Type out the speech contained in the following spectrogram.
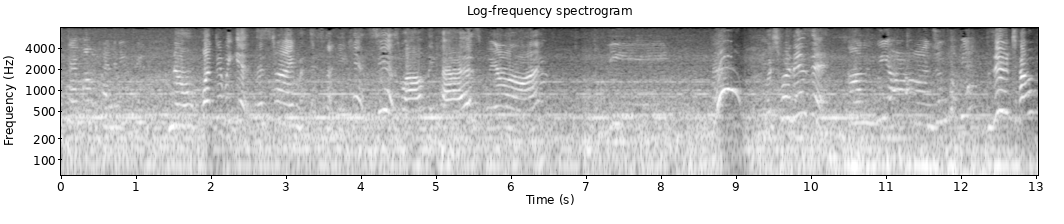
Okay, Mom, find anything? No, what did we get this time? It's not, you can't see as well because we are on. Woo! Which one is it? Um, we are on Zoomtopia. Zootopia!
